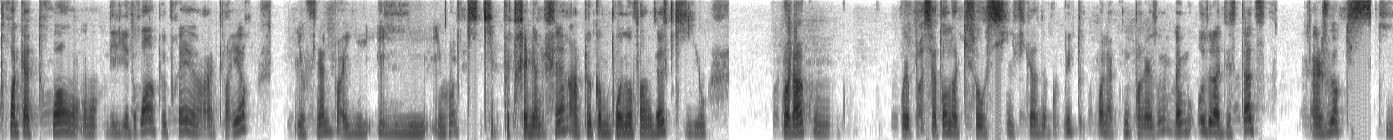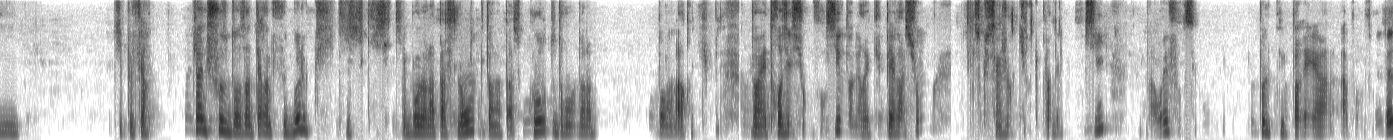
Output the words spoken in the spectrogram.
3-4-3 en, ailier droit à peu près à l'intérieur. Et au final, bah, il, montre qu'il peut très bien le faire, un peu comme Bruno Fernandes, qui, voilà, qu'on ne pouvait pas s'attendre à qu'il soit aussi efficace devant le but. Donc, la comparaison, même au-delà des stats, un joueur qui, qui peut faire plein de choses dans un terrain de football, qui, est bon dans la passe longue, dans la passe courte, dans, les transitions offensives, dans les récupérations, parce que c'est un joueur qui récupère des aussi, bah ouais, forcément, on peut le comparer à, à Bruno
